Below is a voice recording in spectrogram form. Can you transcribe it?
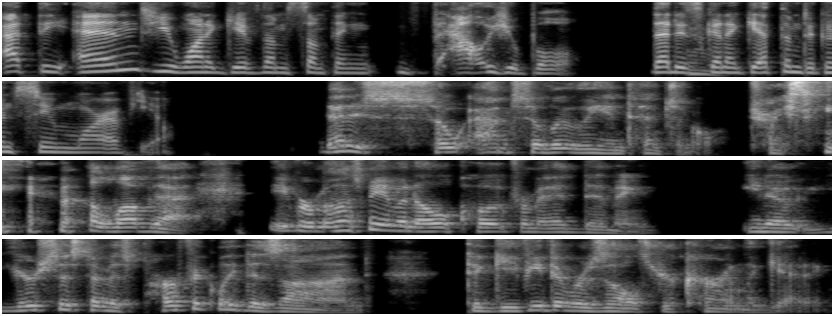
at the end, you want to give them something valuable that is Mm. going to get them to consume more of you. That is so absolutely intentional, Tracy. I love that. It reminds me of an old quote from Ed Deming. You know, your system is perfectly designed to give you the results you're currently getting.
